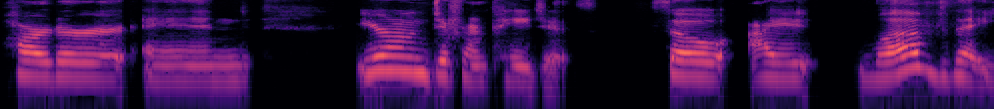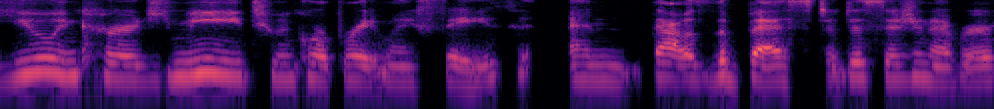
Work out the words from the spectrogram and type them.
harder, and you're on different pages. So I loved that you encouraged me to incorporate my faith and that was the best decision ever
